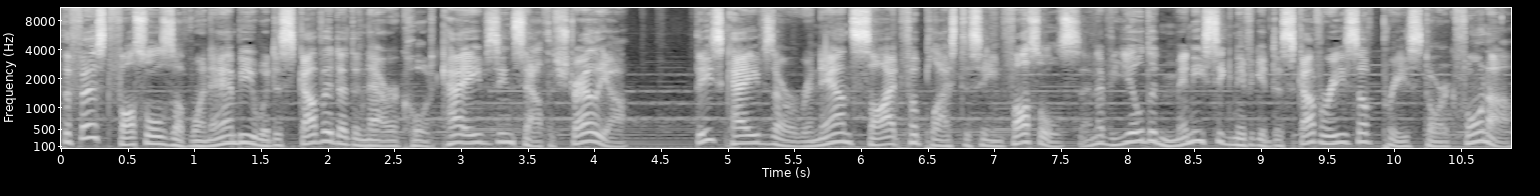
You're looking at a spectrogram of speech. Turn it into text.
The first fossils of Wonambi were discovered at the Naracoorte Caves in South Australia. These caves are a renowned site for Pleistocene fossils and have yielded many significant discoveries of prehistoric fauna.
